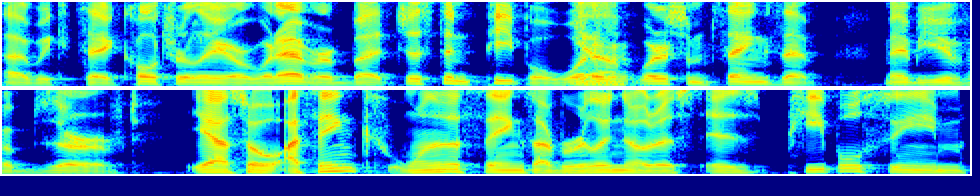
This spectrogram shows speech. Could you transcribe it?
Uh, we could say culturally or whatever, but just in people, what Yeah. are what are some things that maybe you've observed? Yeah, so I think one of the things I've really noticed is people seem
